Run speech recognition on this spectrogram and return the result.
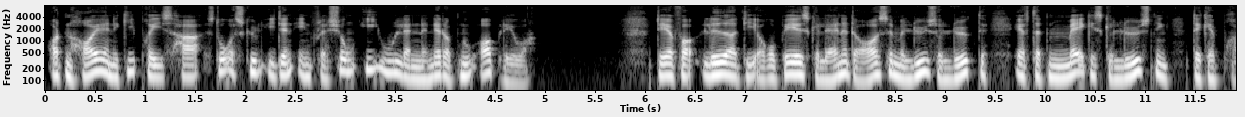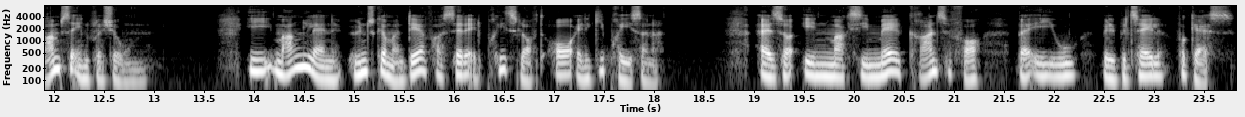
og den høje energipris har stor skyld i den inflation EU-landene netop nu oplever. Derfor leder de europæiske lande der også med lys og lygte efter den magiske løsning, der kan bremse inflationen. I mange lande ønsker man derfor at sætte et prisloft over energipriserne. Altså en maksimal grænse for, hvad EU vil betale for gas.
